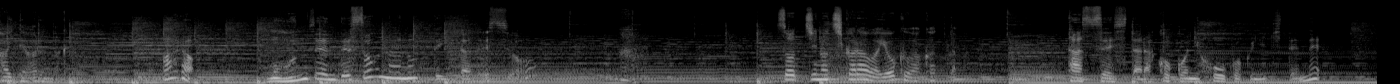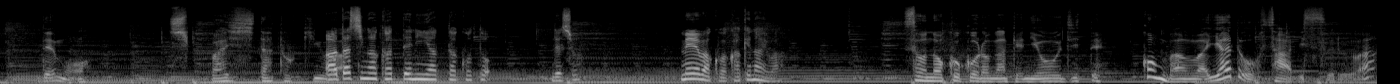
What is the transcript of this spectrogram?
書いてあるんだけど。あら門前でそうなのって言ったでしょ。そっちの力はよく分かった。達成したらここに報告に来てね。でも失敗した時は。私が勝手にやったことでしょ？迷惑はかけないわ。その心がけに応じて今晩は宿をサービスするわ。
